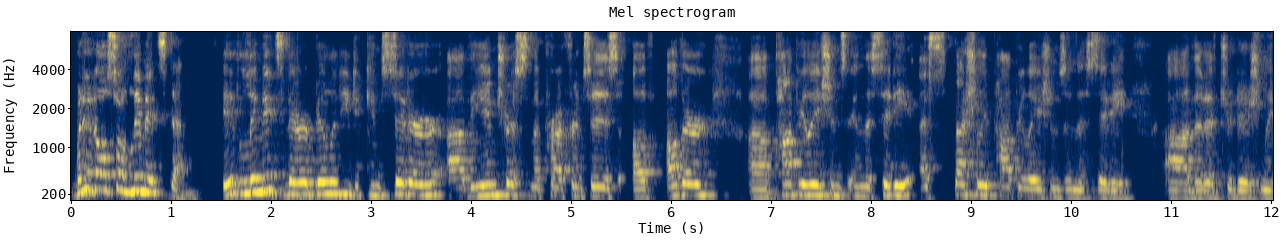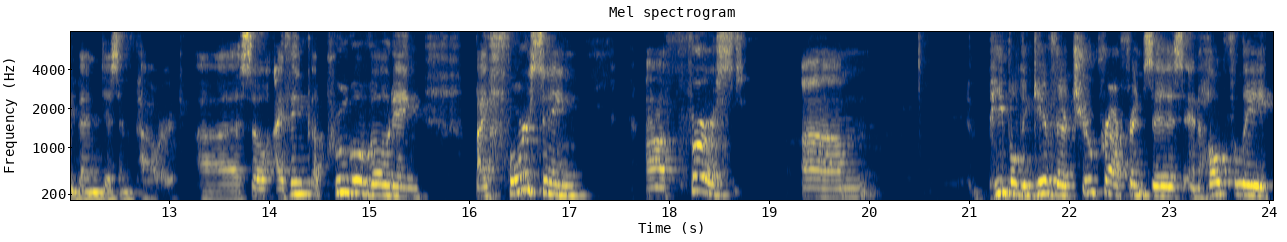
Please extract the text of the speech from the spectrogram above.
But it also limits them. It limits their ability to consider uh, the interests and the preferences of other uh, populations in the city, especially populations in the city uh, that have traditionally been disempowered. Uh, so I think approval voting by forcing uh, first, um, people to give their true preferences and hopefully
